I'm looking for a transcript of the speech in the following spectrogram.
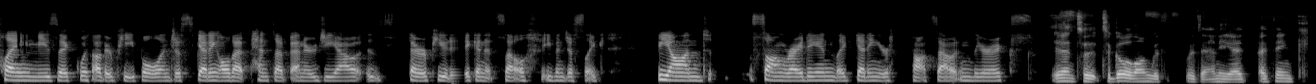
playing music with other people and just getting all that pent up energy out is therapeutic in itself. Even just like beyond songwriting and like getting your thoughts out in lyrics. Yeah, and to, to go along with with Annie, I, I think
